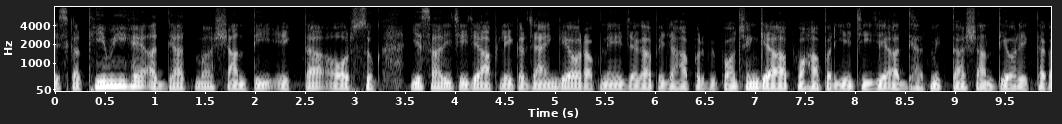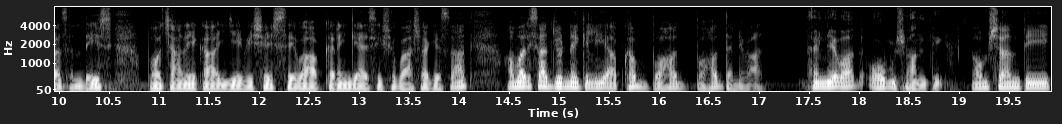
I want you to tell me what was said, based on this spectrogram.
इसका थीम ही है अध्यात्म, शांति, एकता और सुख। ये सारी चीज़ें आप लेकर जाएँगे और अपने जगह पर जहाँ पर भी पहुँचेंगे आप, वहाँ पर ये चीज़ें आध्यात्मिकता शांति और एकता का संदेश पहुँचाने का ये विशेष सेवा आप करेंगे ऐसी शुभ आशा के साथ। हमारे साथ जुड़ने के लिए आपका बहुत बहुत धन्यवाद। धन्यवाद। ओम शांति। ओम शांति।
